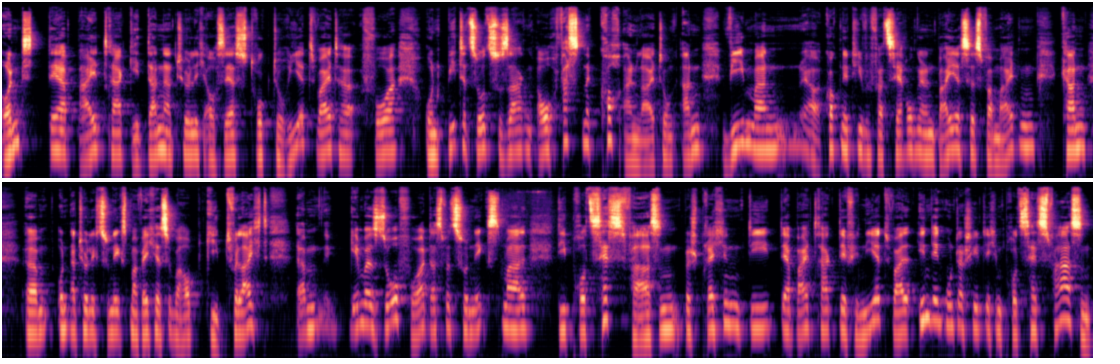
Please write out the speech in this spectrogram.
Und der Beitrag geht dann natürlich auch sehr strukturiert weiter vor und bietet sozusagen auch fast eine Kochanleitung an, wie man ja, kognitive Verzerrungen, Biases vermeiden kann ähm, und natürlich zunächst mal, welche es überhaupt gibt. Vielleicht ähm, gehen wir so vor, dass wir zunächst mal die Prozessphasen besprechen, die der Beitrag definiert, weil in den unterschiedlichen Prozessphasen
